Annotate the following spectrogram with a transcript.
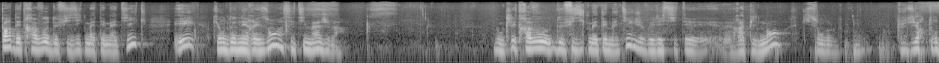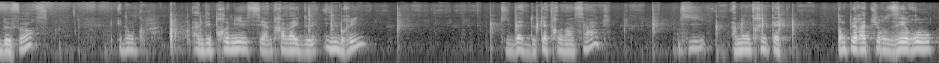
par des travaux de physique mathématique et qui ont donné raison à cette image-là. Donc les travaux de physique mathématique, je vais les citer euh, rapidement, qui sont plusieurs tours de force. Et donc un des premiers, c'est un travail de Imbri, qui date de 85, qui a montré qu'à température zéro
